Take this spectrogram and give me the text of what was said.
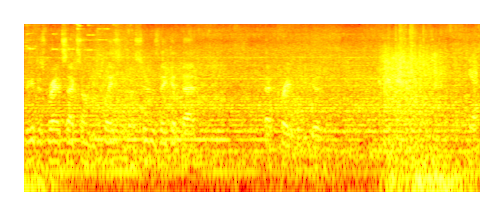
We can just ransack some of these places. As soon as they get that that crate, will be good. Yeah.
